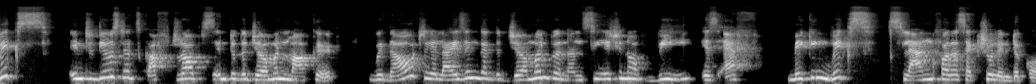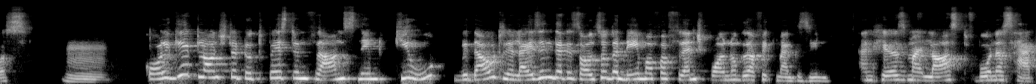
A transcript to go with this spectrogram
Vicks introduced its cough drops into the German market without realizing that the German pronunciation of V is F, making Vicks slang for the sexual intercourse. Hmm. Colgate launched a toothpaste in France named Q without realizing that it's also the name of a French pornographic magazine. And here's my last bonus hack.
